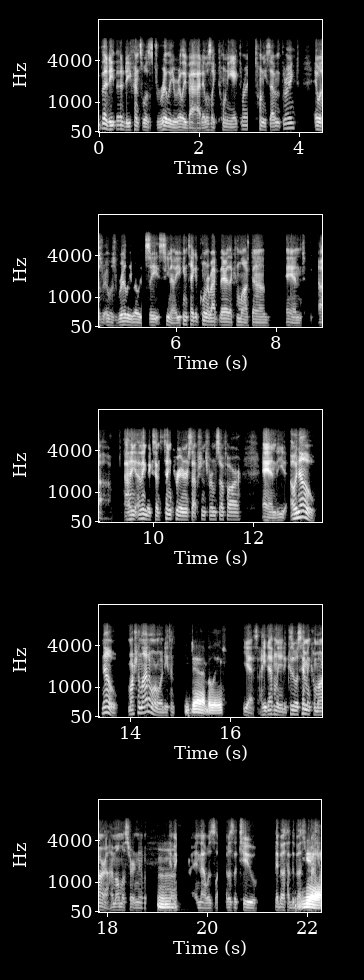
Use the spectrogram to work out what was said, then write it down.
the de- the defense was really really bad. It was like 28th ranked, 27th ranked. It was it was really really. So you, so, you know you can take a cornerback there that can lock down, and uh, I think I think it makes sense. 10 career interceptions for him so far, and he, oh no no Marshon Lattimore won defense. You did, I believe. Yes, he definitely did because it was him and Kamara. I'm almost certain, it was Mhm. him and that was like it was the two. They both had the best. Yeah.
